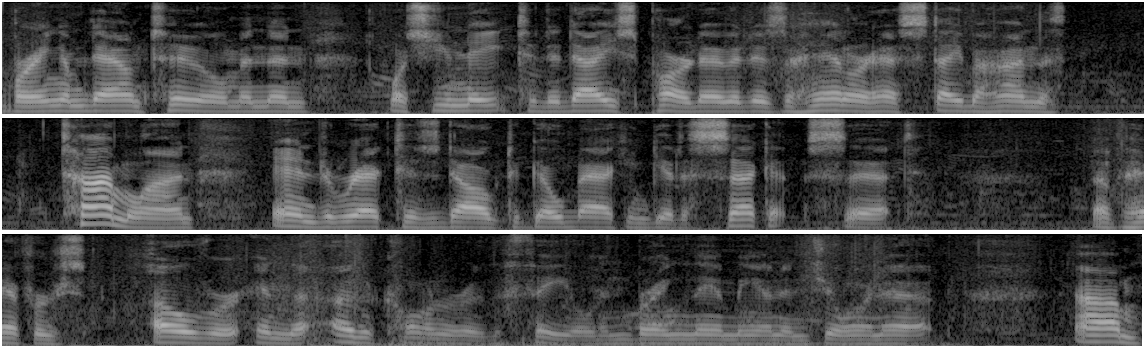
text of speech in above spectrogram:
Bring them down to them, and then what's unique to today's part of it is the handler has to stay behind the timeline and direct his dog to go back and get a second set of heifers over in the other corner of the field and bring them in and join up. Um,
